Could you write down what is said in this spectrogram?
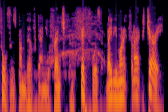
Fourth was Bunbell for Daniel French. And fifth was Lady Monarch for Alex Cherry.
